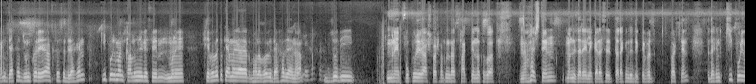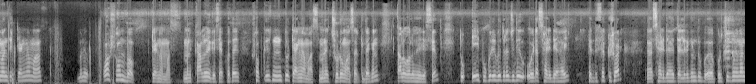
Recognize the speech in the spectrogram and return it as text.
আমি দেখা জুম করে আস্তে আস্তে দেখেন কি পরিমাণ কালো হয়ে গেছে। মানে সেভাবে তো ক্যামেরা আর ভালোভাবে দেখা যায় না। যদি মানে পুকুরের আশপাশ আপনারা থাকতেন অথবা না হাসতেন মানে যারা এলাকার আছে, তারা কিন্তু দেখতে পারতেন। তো দেখেন কি পরিমাণ যে ট্যাংরা মাছ মানে অসম্ভব। ট্যাংরা মাছ। মানে কালো হয়ে গেছে এক কথায় সব কিছু কিন্তু ট্যাংরা মাছ মানে ছোট মাছ আর কি দেখেন। কালো কালো হয়ে গেছে। তো এই পুকুরের ভিতরে যদি ওইটা ছাড়ি দেওয়া হয় ফেরদোস একটু সর ছাড়ি দেওয়া হয় তাহলে কিন্তু প্রচুর পরিমাণ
